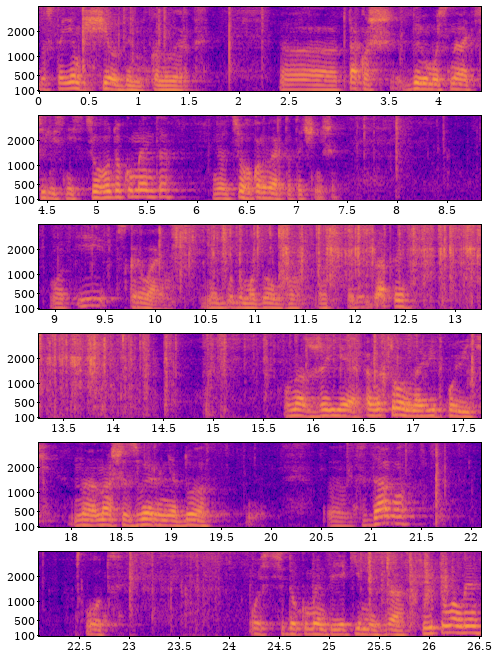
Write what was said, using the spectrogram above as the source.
достаємо ще один конверт. Також дивимося на цілісність цього документа, цього конверту точніше. От, і вскриваємо. Не будемо довго розповідати. У нас вже є електронна відповідь на наше звернення до е, ЦДАВО. От. Ось ці документи, які ми запитували.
